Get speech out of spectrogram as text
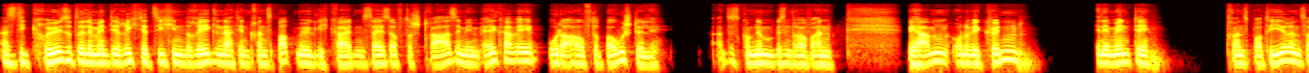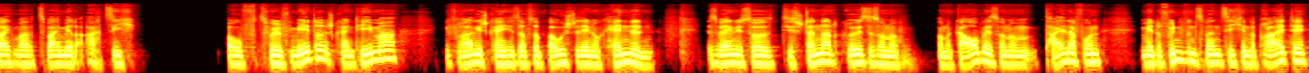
Also die Größe der Elemente richtet sich in der Regel nach den Transportmöglichkeiten, sei es auf der Straße mit dem LKW oder auch auf der Baustelle. Das kommt immer ein bisschen drauf an. Wir haben oder wir können Elemente transportieren, sage ich mal 2,80 Meter auf 12 Meter, ist kein Thema. Die Frage ist, kann ich jetzt auf der Baustelle noch handeln? Das wäre eigentlich so die Standardgröße so einer, so einer Gaube, so einem Teil davon. 1,25 Meter in der Breite,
